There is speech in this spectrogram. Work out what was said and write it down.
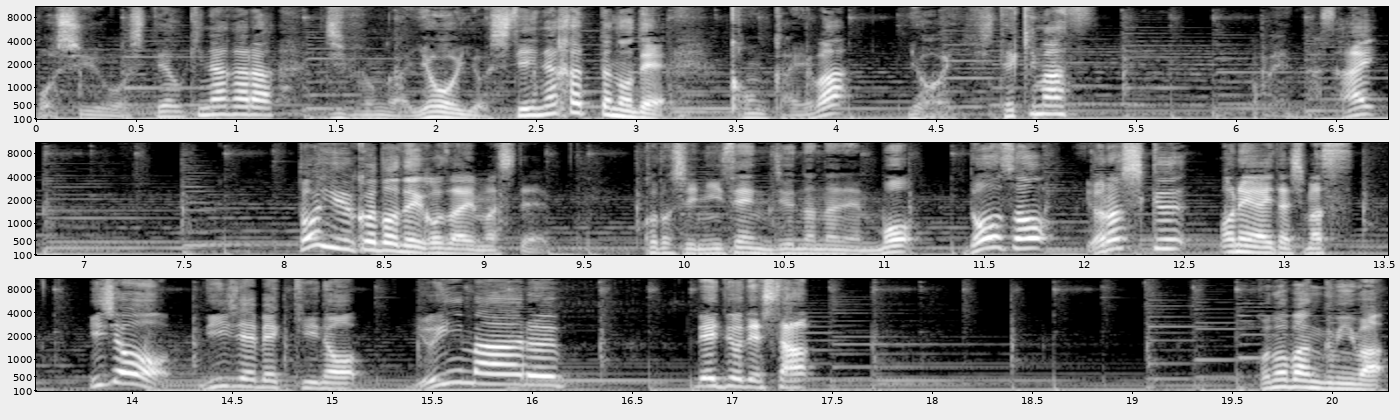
募集をしておきながら自分が用意をしていなかったので今回は用意してきます。ごめんなさい。ということでございまして今年2017年もどうぞよろしくお願いいたします。以上 DJ ベッキーのゆいまーるレディオでした。この番組は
